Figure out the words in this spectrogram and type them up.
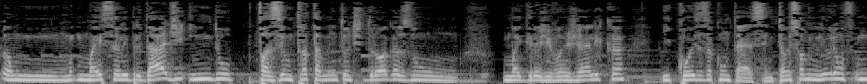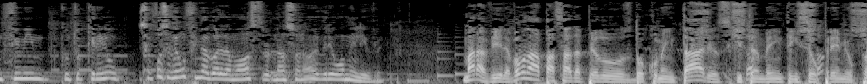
é um- uma celebridade indo fazer um tratamento antidrogas num, numa igreja evangélica e coisas acontecem. Então, esse Homem Livre é um, um filme que eu tô querendo. Se eu fosse ver um filme agora da Mostra Nacional, eu veria o Homem Livre. Maravilha. Vamos dar uma passada pelos documentários, que Só- também tem seu só- prêmio só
